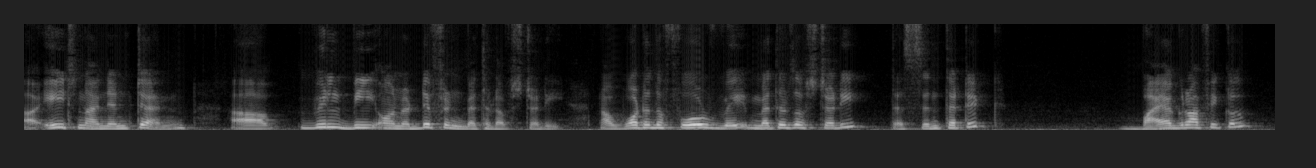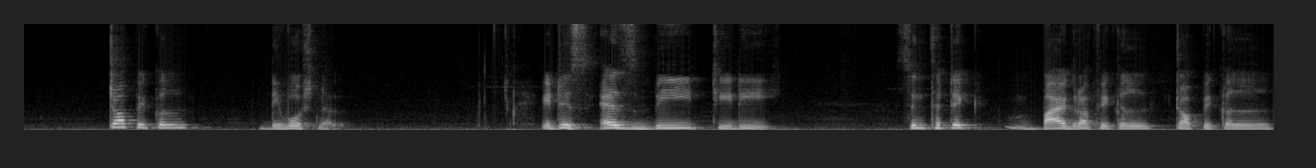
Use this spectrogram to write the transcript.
uh, 8, 9 and 10 uh, will be on a different method of study. Now what are the four way methods of study? The synthetic, biographical, topical, devotional. It is SBTD, synthetic, biographical, topical,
